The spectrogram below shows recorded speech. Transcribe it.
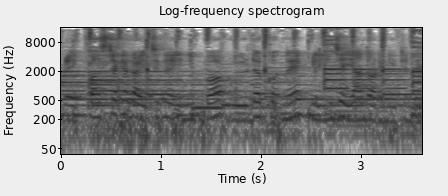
ബ്രേക്ക്ഫാസ്റ്റ് ഒക്കെ കഴിച്ച് കഴിഞ്ഞപ്പോൾ വീടൊക്കെ ഒന്ന് ക്ലീൻ ചെയ്യാൻ തുടങ്ങിയിട്ടുണ്ട്.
